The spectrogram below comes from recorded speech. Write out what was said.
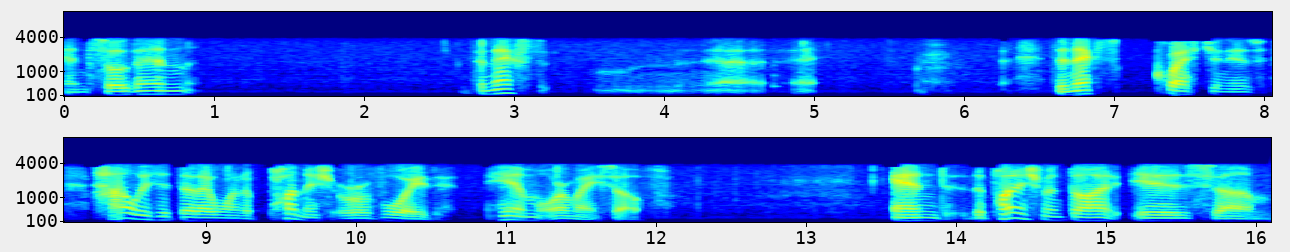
And so then the next uh, the next question is how is it that I want to punish or avoid him or myself? And the punishment thought is um,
